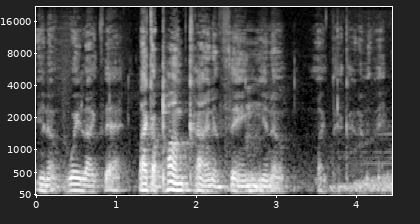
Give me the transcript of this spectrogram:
you know, way like that. Like a punk kind of thing, mm-hmm. you know, like that kind of thing.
